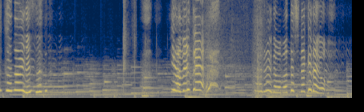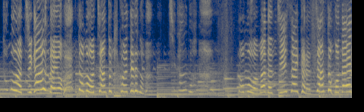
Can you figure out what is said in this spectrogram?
た泣かないです。やめて。悪いのは私だけだよ。友は違うんだよ。友はちゃんと聞こえてるの。違うの。友はまだ小さいからちゃんと答え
